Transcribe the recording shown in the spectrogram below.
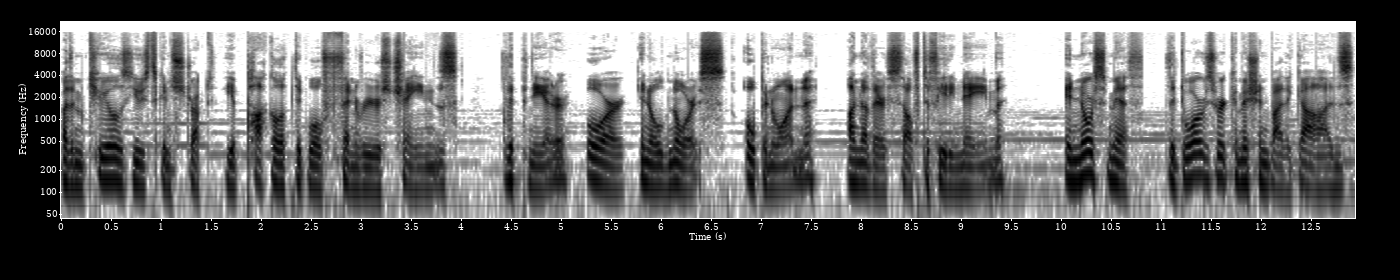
are the materials used to construct the apocalyptic wolf Fenrir's chains, Gleipnir, or, in Old Norse, Open One, another self defeating name. In Norse myth, the dwarves were commissioned by the gods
